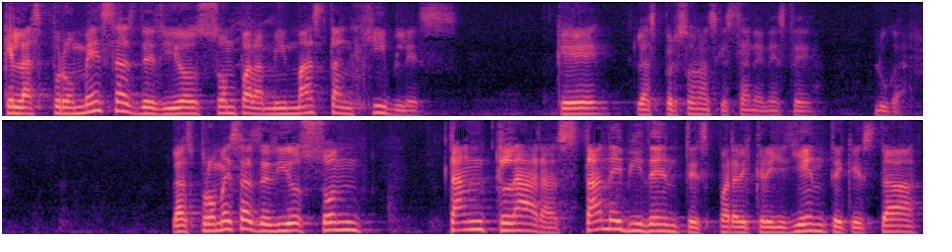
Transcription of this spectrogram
que las promesas de Dios son para mí más tangibles que las personas que están en este lugar. Las promesas de Dios son tan claras, tan evidentes para el creyente que está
